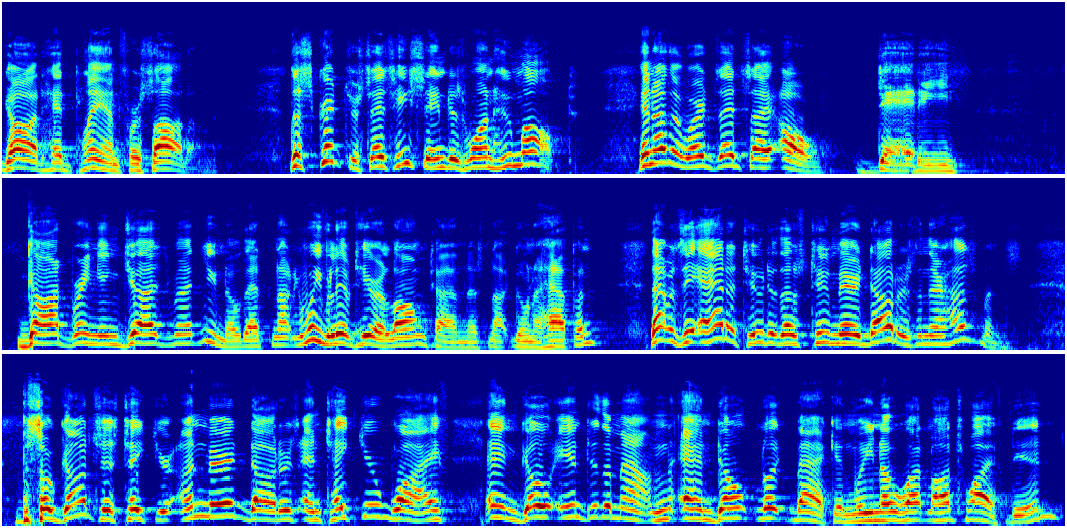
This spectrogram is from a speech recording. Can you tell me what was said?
God had planned for Sodom. The scripture says he seemed as one who mocked. In other words, they'd say, Oh, Daddy, God bringing judgment, you know that's not, we've lived here a long time, that's not going to happen. That was the attitude of those two married daughters and their husbands. So God says, Take your unmarried daughters and take your wife and go into the mountain and don't look back. And we know what Lot's wife did.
